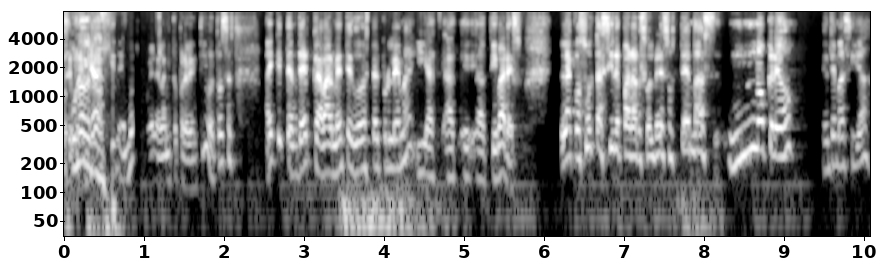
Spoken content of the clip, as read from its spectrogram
de los... Tiene mucho en el ámbito preventivo. Entonces, hay que entender claramente dónde está el problema y activar eso. La consulta sirve para resolver esos temas, no creo, en demasía,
